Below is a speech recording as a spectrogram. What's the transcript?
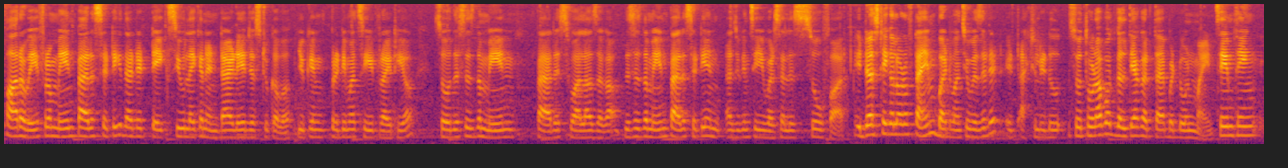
far away from main Paris city that it takes you like an entire day just to cover. You can pretty much see it right here. So this is the main Paris wala zaga. This is the main Paris city and as you can see Versailles is so far. It does take a lot of time but once you visit it, it actually do. So thoda bahut galtiyan karta hai but don't mind. Same thing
